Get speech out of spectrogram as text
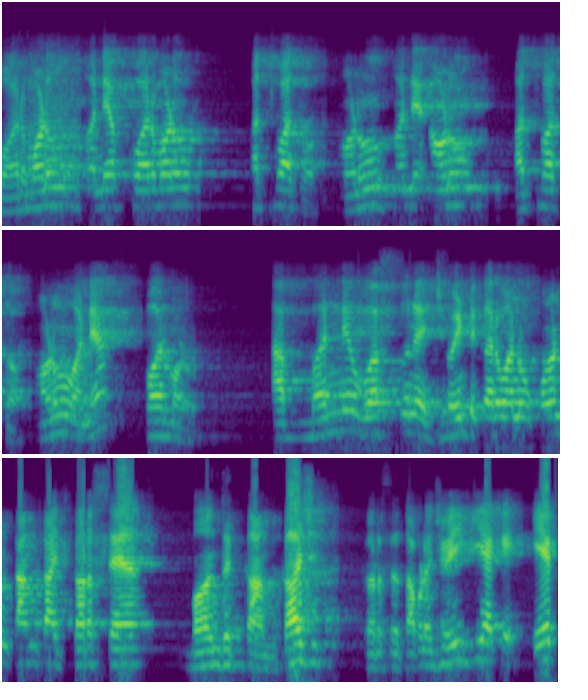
પરમાણુ અને પરમાણુ અથવા તો અણુ અને અણુ અથવા તો અણુ અને પરમાણુ. આ બંને વસ્તુને જોઈન્ટ કરવાનું કોણ કામકાજ કરશે? બંધ કામકાજ કરશે. તો આપણે જોઈ ગયા કે એક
